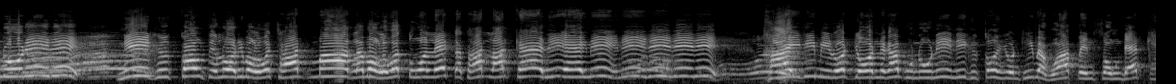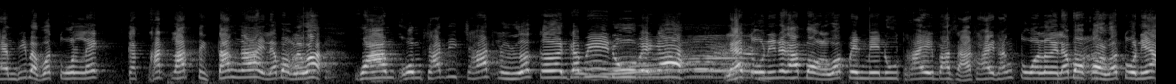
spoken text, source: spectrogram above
ุณดูนี่นี่นี่คือกล้องติดรวดที่บอกเลยว่าชัดมาก แล้วบอกเลยว่าตัวเล็กกระทัดรัดแค่นี้เองนี่นี่นี่นี่นี่ใครที่มีรถยนต์นะครับ คุณดูนี่นี่คือกล้องยนต์ที่แบบว่าเป็นทรงแดชแคมที่แบบว่าตัวเล็กกระทัดรัดติดตั้งง่าย แล้วบอกเลยว่า ความคมชัดนี่ชัดเหลือเกินครับพี่ดูเป็นไงและตัวนี้นะครับบอกเลยว่าเป็นเมนูไทยภาษาไทยทั้งตัวเลย แล้วบอกก่อนว่าตัวเนี้ย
